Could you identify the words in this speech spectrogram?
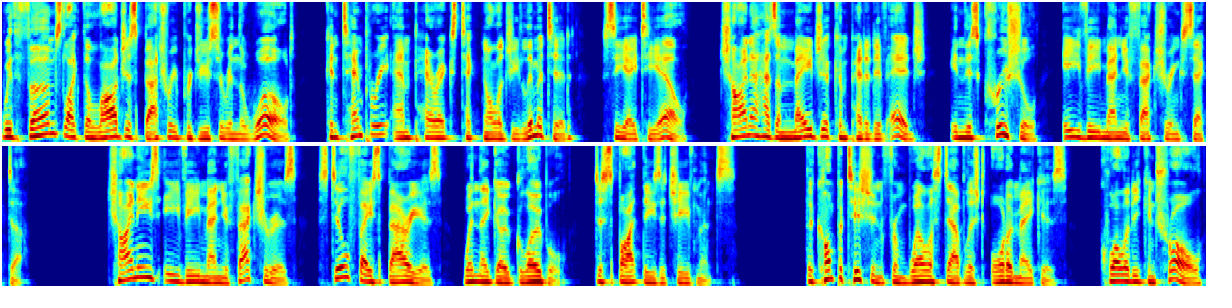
With firms like the largest battery producer in the world, Contemporary Amperex Technology Limited, CATL, China has a major competitive edge in this crucial EV manufacturing sector. Chinese EV manufacturers still face barriers when they go global, despite these achievements. The competition from well established automakers, quality control,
